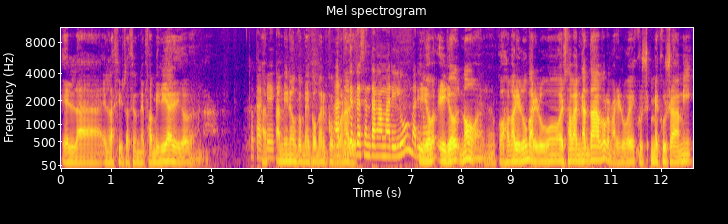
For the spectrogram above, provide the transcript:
en la, en la situación de familiar. Y digo, "No, Total, que a, a mí no me comer coco a ti nadie. te presentan a Marilú, Marilú. Y yo, y yo, no, coja a Marilu, Marilu estaba encantada porque Marilu escuch- me escuchaba a mí,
